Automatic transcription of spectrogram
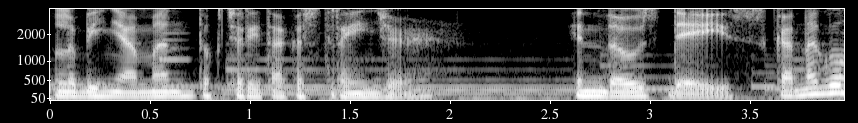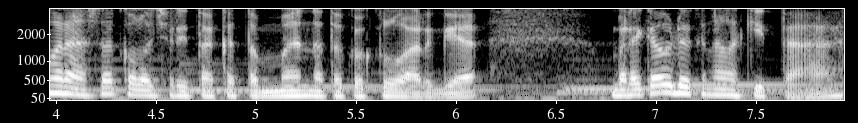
lebih nyaman untuk cerita ke stranger in those days. Karena gue ngerasa kalau cerita ke teman atau ke keluarga, mereka udah kenal kita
